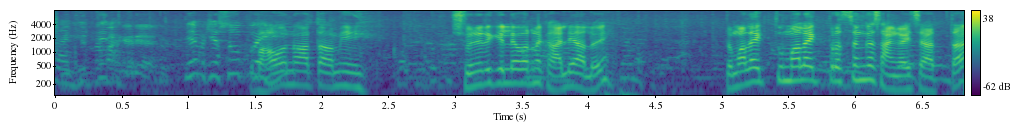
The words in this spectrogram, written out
त्यापेक्षा ना भावानं आता आम्ही शिवनेरी किल्ल्यावरनं खाली आलोय. तर मला एक तुम्हाला एक प्रसंग सांगायचा आत्ता.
